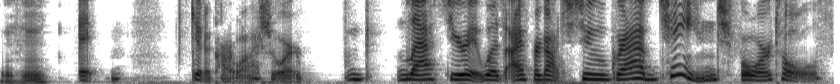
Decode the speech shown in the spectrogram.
hmm it, get a car wash or last year it was I forgot to grab change for tolls.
